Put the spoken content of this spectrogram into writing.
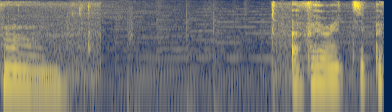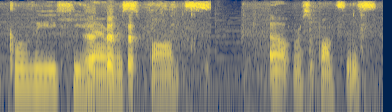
Hmm. A very typically here response. Oh, responses.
